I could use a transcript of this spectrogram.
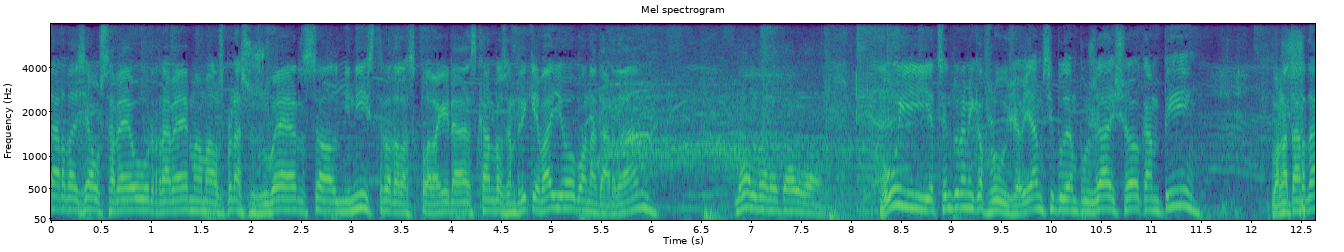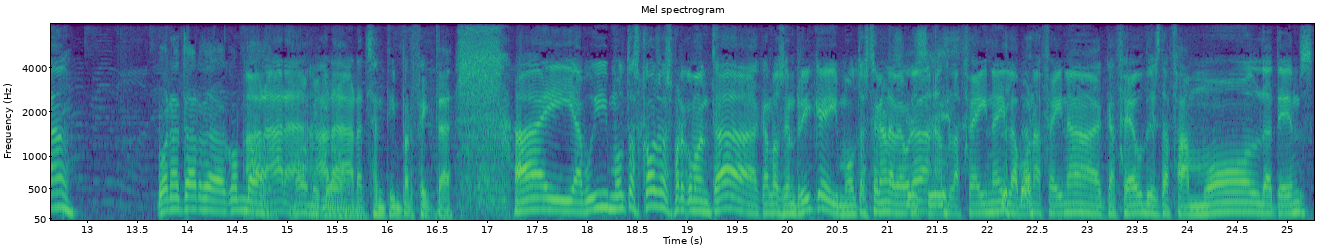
tarda, ja ho sabeu, rebem amb els braços oberts el ministre de les clavegueres, Carlos Enrique Bayo. Bona tarda. Molt bona tarda. Ui, et sento una mica fluix. Aviam si podem pujar això, Campi. Bona tarda. Bona tarda, com va? Ara, ara, ara, ara et sentim perfecte. Ai, avui moltes coses per comentar, Carlos Enrique, i moltes tenen a veure Sí, sí. amb la feina i la bona feina que feu des de fa molt de temps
